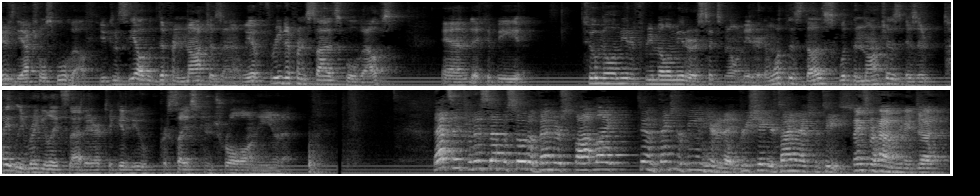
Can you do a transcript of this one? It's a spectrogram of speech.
Here's the actual spool valve. You can see all the different notches in it. We have three different size spool valves, and it could be 2 millimeter, 3 millimeter, or 6 millimeter. And what this does with the notches is it tightly regulates that air to give you precise control on the unit. That's it for this episode of Vendor Spotlight. Tim, thanks for being here today. Appreciate your time and expertise. Thanks for having me, Jack.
